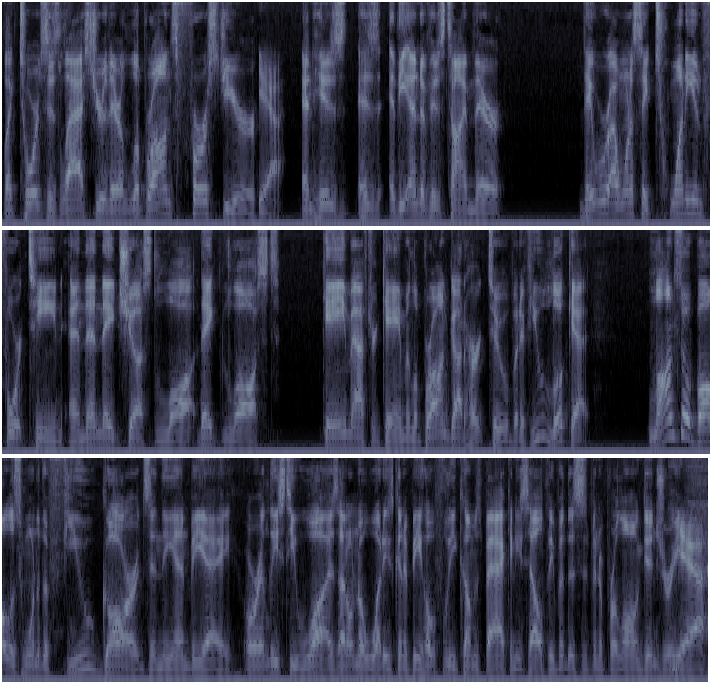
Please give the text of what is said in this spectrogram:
like towards his last year there, LeBron's first year, yeah, and his his at the end of his time there, they were I want to say twenty and fourteen, and then they just lost. They lost game after game, and LeBron got hurt too. But if you look at Lonzo Ball is one of the few guards in the NBA, or at least he was. I don't know what he's going to be. Hopefully, he comes back and he's healthy. But this has been a prolonged injury. Yeah.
